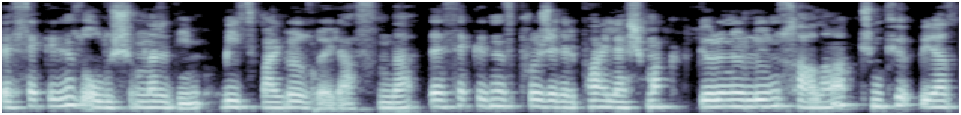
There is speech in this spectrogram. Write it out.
desteklediğiniz oluşumları diyeyim. By Girls öyle aslında. Desteklediğiniz projeleri paylaşmak, görünürlüğünü sağlamak. Çünkü biraz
